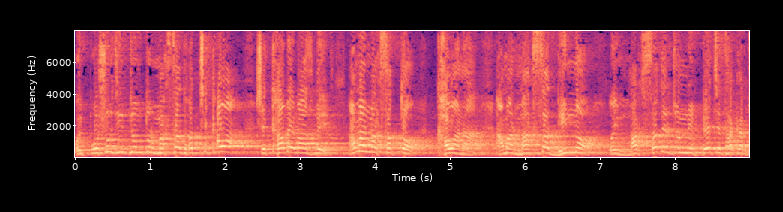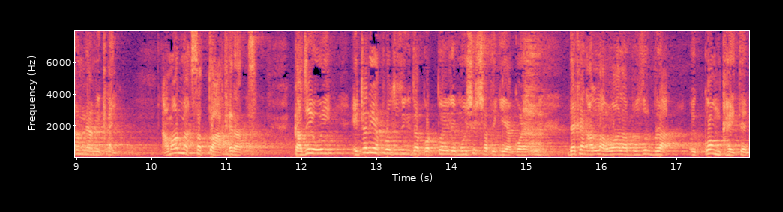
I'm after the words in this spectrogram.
ওই পশু জীবজন্তুর মাকসাদ হচ্ছে খাওয়া। সে খাবে, বাঁচবে। আমার মাকসাদ তো খাওয়া না। আমার মাকসাদ ভিন্ন। ওই মাকসাদের জন্য, বেঁচে থাকার জন্য আমি খাই। আমার মাকসাদ তো আখেরাত। কাজে ওই, এটা নিয়ে প্রতিযোগিতা করতে হইলে মহিষের সাথে গিয়া করেন। দেখেন আল্লাহ ওয়ালা বুজুর্গরা ওই কম খাইতেন।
